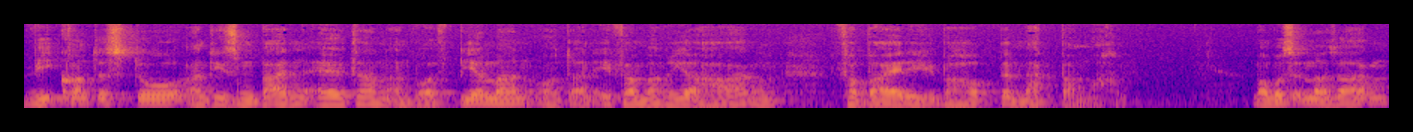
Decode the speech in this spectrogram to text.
Wie konntest du an diesen beiden Eltern, an Wolf Biermann und an Eva Maria Hagen, vorbei dich überhaupt bemerkbar machen? Man muss immer sagen,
